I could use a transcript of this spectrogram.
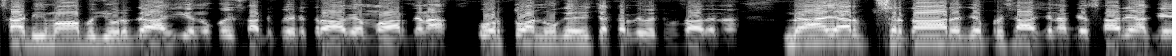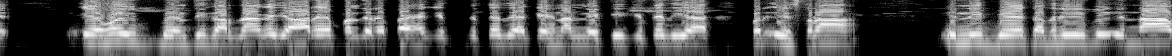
ਸਾਡੀ ਮਾਂ ਬਜ਼ੁਰਗ ਆ, ਅਸੀਂ ਇਹਨੂੰ ਕੋਈ ਸੱਟ ਪੇਟ ਕਰਾ ਕੇ ਮਾਰ ਦੇਣਾ ਔਰ ਤੁਹਾਨੂੰ ਕਿਸੇ ਚੱਕਰ ਦੇ ਵਿੱਚ ਫਸਾ ਦੇਣਾ। ਮੈਂ ਯਾਰ ਸਰਕਾਰ ਅੱਗੇ, ਪ੍ਰਸ਼ਾਸਨ ਅੱਗੇ, ਸਾਰਿਆਂ ਅੱਗੇ ਇਹੋ ਹੀ ਬੇਨਤੀ ਕਰਦਾ ਕਿ ਯਾਰ ਇਹ ਬੰਦੇ ਨੇ ਪੈਸੇ ਦਿੱਤੇ ਦੇ ਕਿਸੇ ਨਾਲ ਨੇਕੀ ਕੀਤੀ ਦੀ ਹੈ ਪਰ ਇਸ ਤਰ੍ਹਾਂ ਇੰਨੀ ਬੇਕਦਰੀ ਵੀ ਇੰਨਾ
